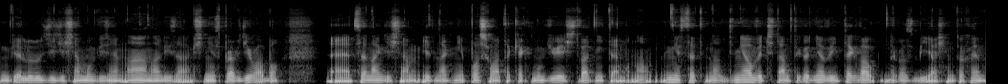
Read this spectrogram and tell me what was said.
wielu ludzi gdzieś tam mówi, że no, analiza się nie sprawdziła, bo e, cena gdzieś tam jednak nie poszła tak jak mówiłeś dwa dni temu. No niestety no, dniowy czy tam tygodniowy interwał rozbija się trochę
